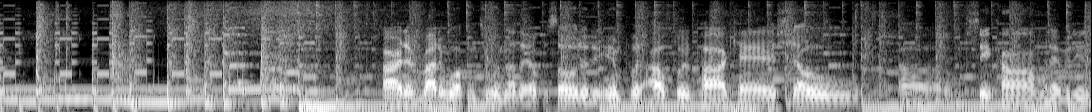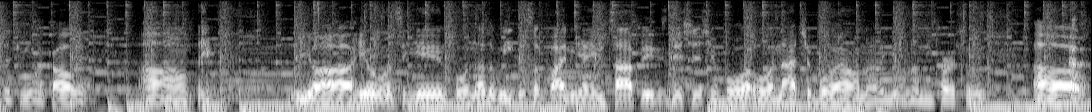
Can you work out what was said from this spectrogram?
All right, everybody, welcome to another episode of the Input Output Podcast Show, uh, sitcom, whatever it is that you want to call it. Um, we are here once again for another week of some fighting game topics. This is your boy or not your boy. I don't know. You don't know me personally. Uh,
